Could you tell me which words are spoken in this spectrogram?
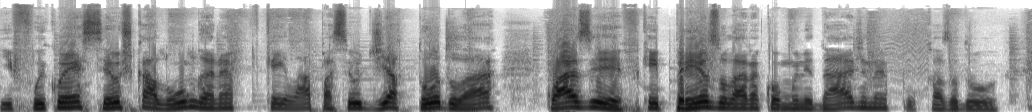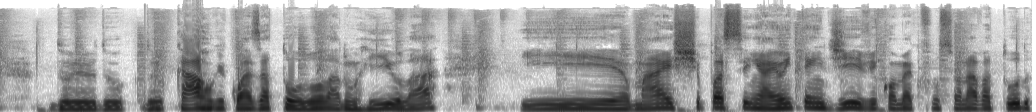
e fui conhecer os Calunga, né? Fiquei lá, passei o dia todo lá, quase fiquei preso lá na comunidade, né? Por causa do, do, do, do carro que quase atolou lá no Rio lá. E mas tipo assim, aí eu entendi, vi como é que funcionava tudo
